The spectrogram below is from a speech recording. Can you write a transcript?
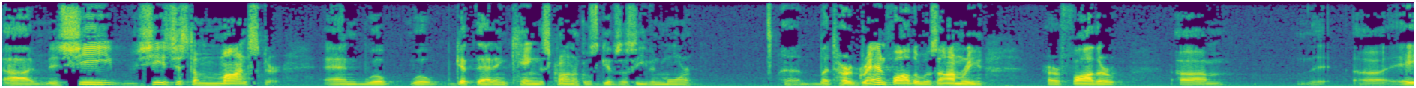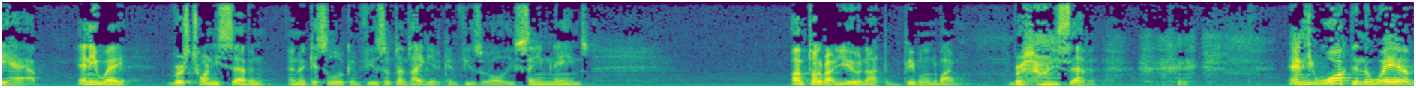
Uh, she, she is just a monster and we'll we'll get that in Kings. Chronicles gives us even more. Uh, but her grandfather was Omri, her father um, uh, Ahab. Anyway, verse 27, and it gets a little confused. Sometimes I get confused with all these same names. I'm talking about you, not the people in the Bible. Verse 27. and he walked in the way of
